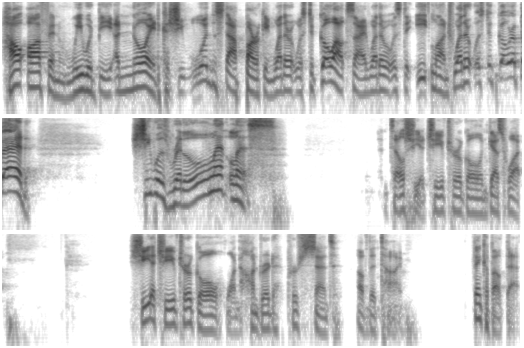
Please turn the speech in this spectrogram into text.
How often we would be annoyed because she wouldn't stop barking, whether it was to go outside, whether it was to eat lunch, whether it was to go to bed. She was relentless until she achieved her goal. And guess what? She achieved her goal 100% of the time. Think about that.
